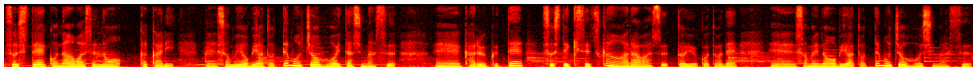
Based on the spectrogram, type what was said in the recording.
そしてこの合わせの係、えー、染め帯はとっても重宝いたしますえー、軽くてそして季節感を表すということで、えー、染めの帯はとっても重宝します。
